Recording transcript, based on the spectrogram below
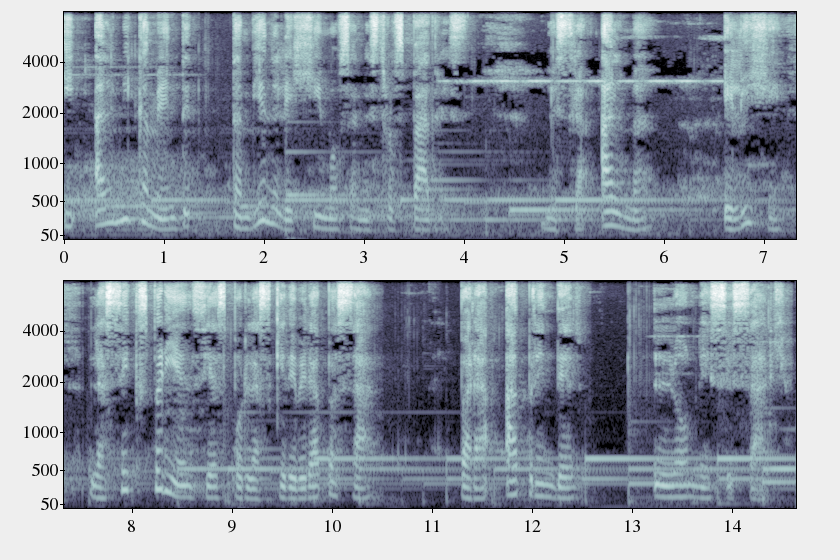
y álmicamente también elegimos a nuestros padres. Nuestra alma elige las experiencias por las que deberá pasar para aprender lo necesario.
